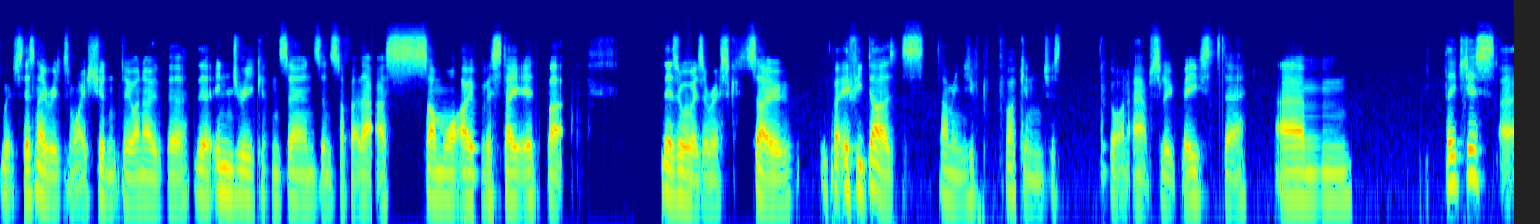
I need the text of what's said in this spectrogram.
which there's no reason why he shouldn't do. I know the the injury concerns and stuff like that are somewhat overstated, but there's always a risk. So, but if he does, I mean, you've fucking just got an absolute beast there. Um, they just, uh,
